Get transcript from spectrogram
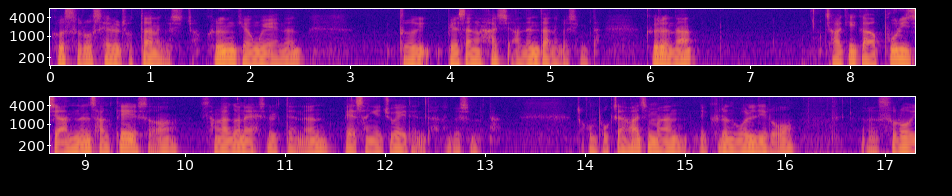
것으로 세를 줬다는 것이죠. 그런 경우에는 더 배상을 하지 않는다는 것입니다. 그러나 자기가 부리지 않는 상태에서 상하거나 했을 때는 배상해 줘야 된다는 것입니다. 조금 복잡하지만 그런 원리로 어, 서로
